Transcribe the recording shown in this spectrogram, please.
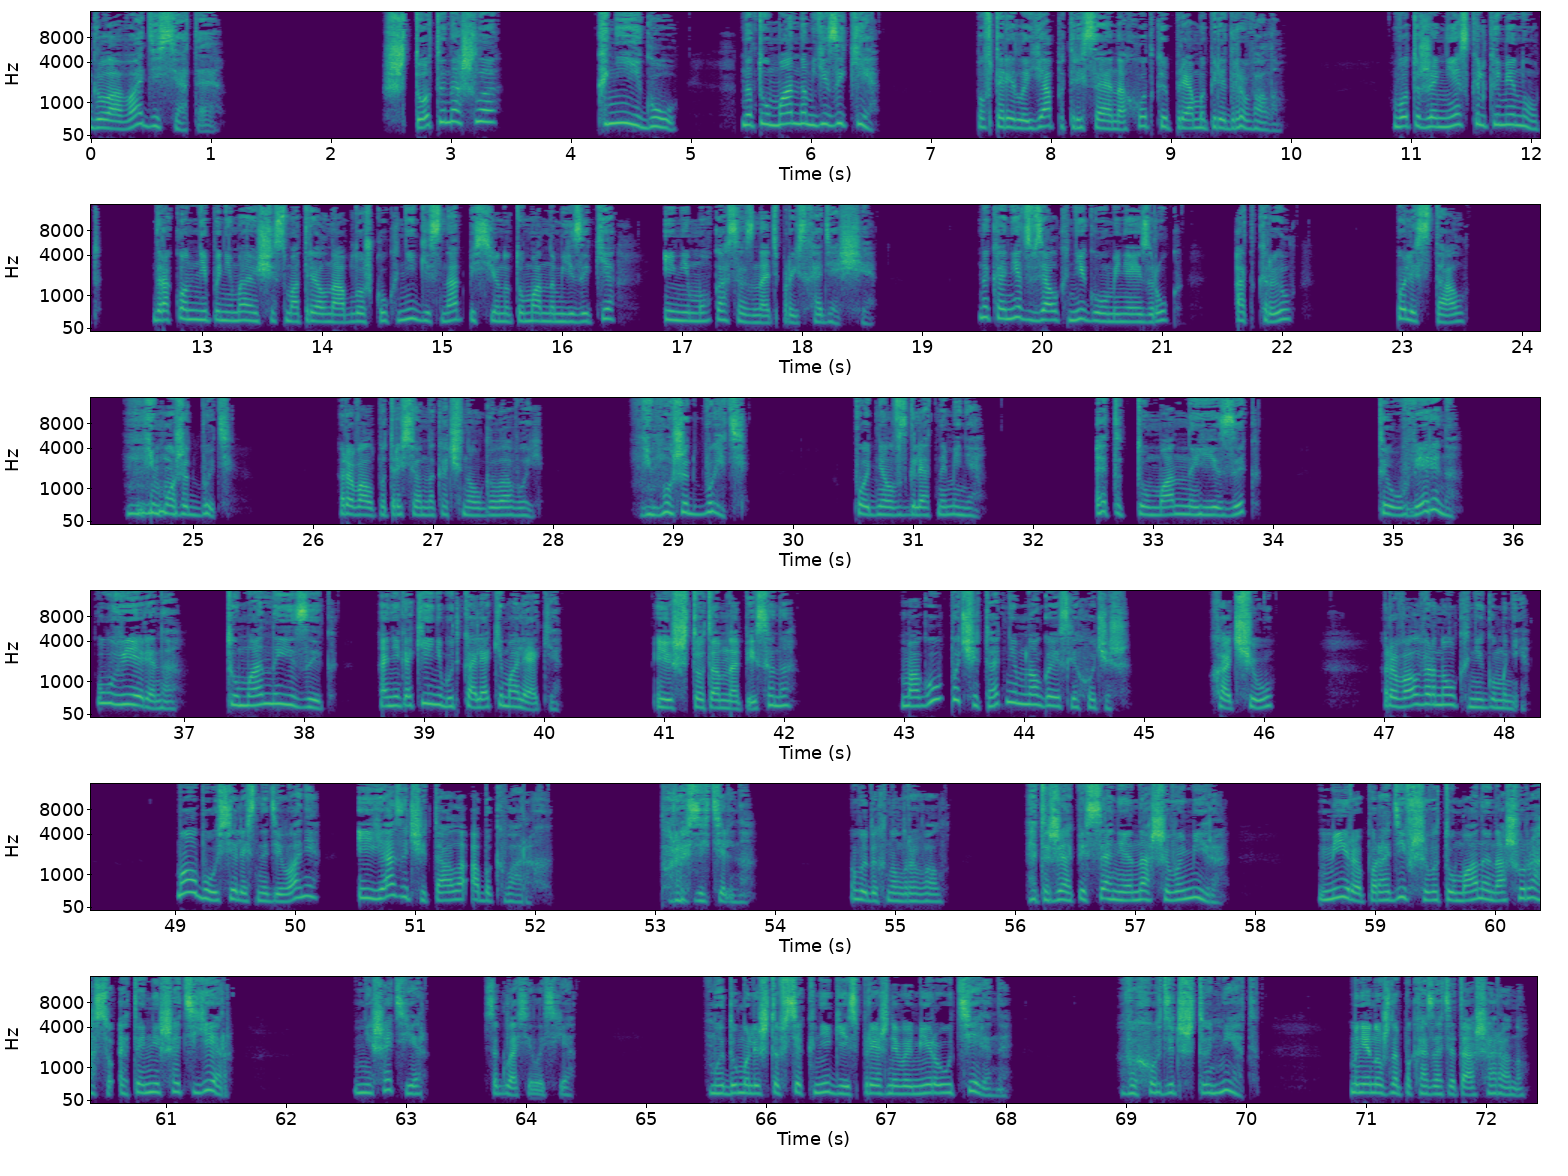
Глава десятая. «Что ты нашла?» «Книгу! На туманном языке!» — повторила я, потрясая находкой прямо перед рывалом. Вот уже несколько минут дракон непонимающе смотрел на обложку книги с надписью на туманном языке и не мог осознать происходящее. Наконец взял книгу у меня из рук, открыл, полистал. «Не может быть!» — Рывал потрясенно качнул головой. «Не может быть!» Поднял взгляд на меня. «Это туманный язык? Ты уверена?» «Уверена. Туманный язык, а не какие-нибудь каляки-маляки». «И что там написано?» «Могу почитать немного, если хочешь». «Хочу». Рывал вернул книгу мне. Мы оба уселись на диване, и я зачитала об экварах. «Поразительно», — выдохнул Рывал. «Это же описание нашего мира». Мира, породившего туманы нашу расу, это не Шатьер. Не Шатьер, согласилась я. Мы думали, что все книги из прежнего мира утеряны. Выходит, что нет. Мне нужно показать это Ашарану.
